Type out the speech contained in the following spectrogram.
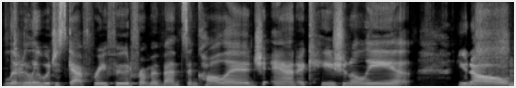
literally would just get free food from events in college and occasionally you know,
